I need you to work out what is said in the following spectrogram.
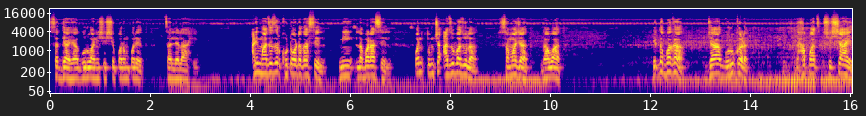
सध्या ह्या गुरु आणि शिष्य परंपरेत चाललेला आहे. आणि माझं जर खोटं वाटत असेल मी लबाड असेल पण तुमच्या आजूबाजूला समाजात गावात एकदा बघा ज्या गुरुकडं दहा पाच शिष्य आहेत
